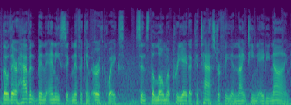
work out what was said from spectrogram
Though there haven't been any significant earthquakes since the Loma Prieta catastrophe in 1989,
